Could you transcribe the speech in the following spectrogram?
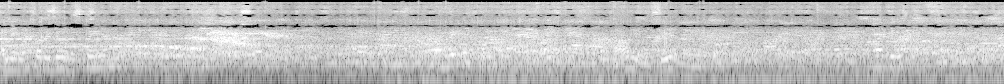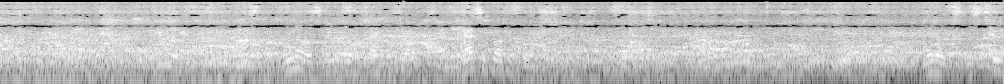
I mean, that's what they're doing to screen now. I don't even see it no more. You know, it's That's a bucket fish. It looks, it's two.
